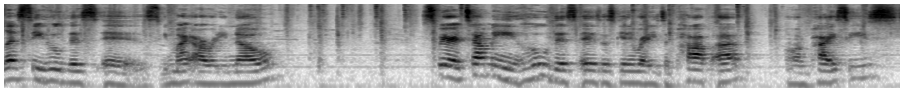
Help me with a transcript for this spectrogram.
Let's see who this is. You might already know. Spirit, tell me who this is that's getting ready to pop up on Pisces.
